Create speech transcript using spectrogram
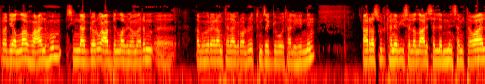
رضي الله عنهم سناقروا عبد الله بن عمر أبو هريرة تناقروا ሁለቱም ዘግበውታል ይህንን الرسول كنبي صلى الله عليه وسلم من سمتوال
